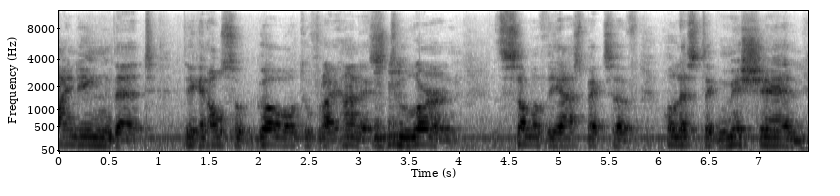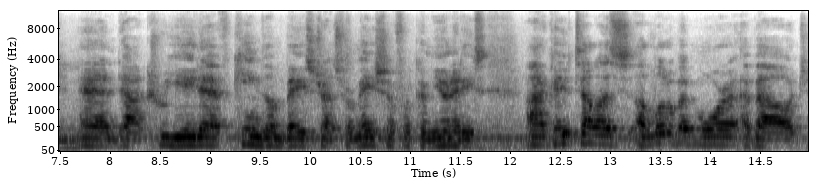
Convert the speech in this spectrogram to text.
finding that they can also go to Fray Janes mm -hmm. to learn some of the aspects of holistic mission mm-hmm. and uh, creative kingdom-based transformation for communities. Uh, can you tell us a little bit more about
